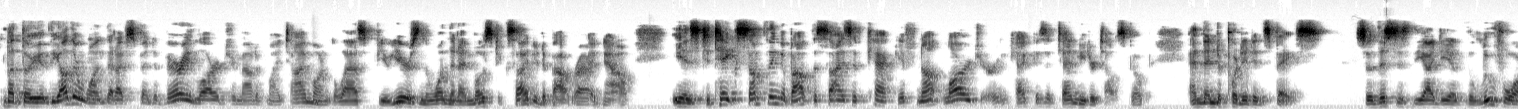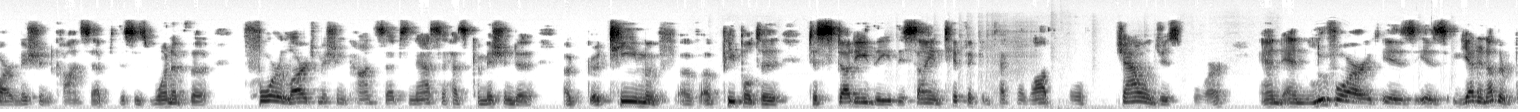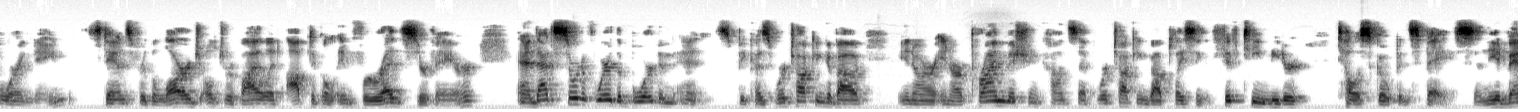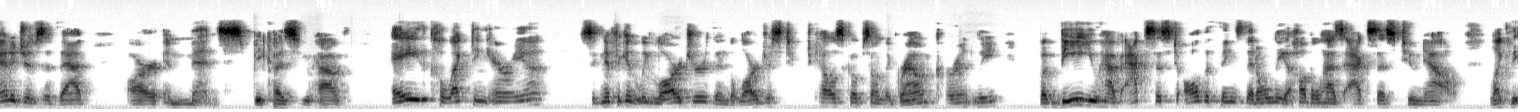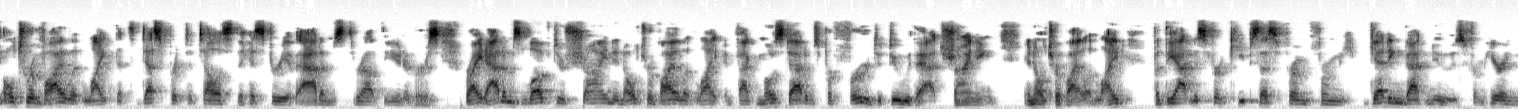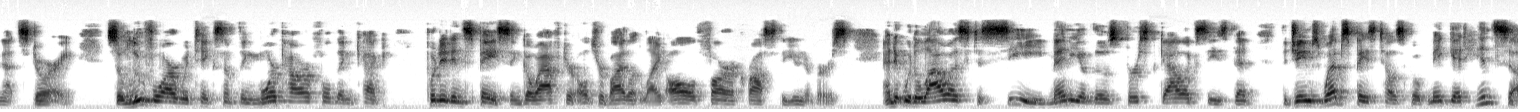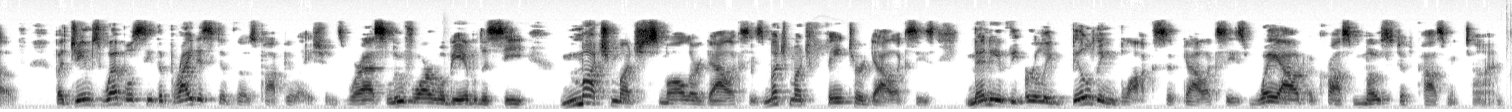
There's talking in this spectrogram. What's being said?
But the the other one that I've spent a very large amount of my time on the last few years, and the one that I'm most excited about right now, is to take something about the size of Keck, if not larger, and Keck is a 10 meter telescope, and then to put it in space. So this is the idea of the LUVOIR mission concept. This is one of the four large mission concepts. NASA has commissioned a, a, a team of, of, of, people to, to study the, the scientific and technological challenges for. And and LUVOIR is is yet another boring name. Stands for the Large Ultraviolet Optical Infrared Surveyor, and that's sort of where the boredom ends because we're talking about in our in our prime mission concept, we're talking about placing a 15 meter telescope in space, and the advantages of that are immense because you have a collecting area significantly larger than the largest telescopes on the ground currently. But B, you have access to all the things that only a Hubble has access to now, like the ultraviolet light that's desperate to tell us the history of atoms throughout the universe, right? Atoms love to shine in ultraviolet light. In fact, most atoms prefer to do that, shining in ultraviolet light. But the atmosphere keeps us from, from getting that news, from hearing that story. So LUVOIR would take something more powerful than Keck put it in space and go after ultraviolet light all far across the universe. And it would allow us to see many of those first galaxies that the James Webb Space Telescope may get hints of. But James Webb will see the brightest of those populations, whereas LUVOIR will be able to see much, much smaller galaxies, much, much fainter galaxies, many of the early building blocks of galaxies way out across most of cosmic time.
